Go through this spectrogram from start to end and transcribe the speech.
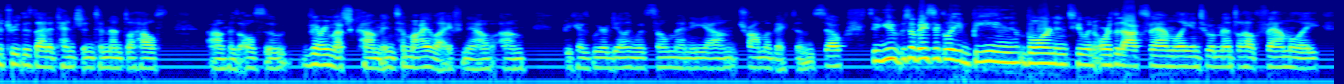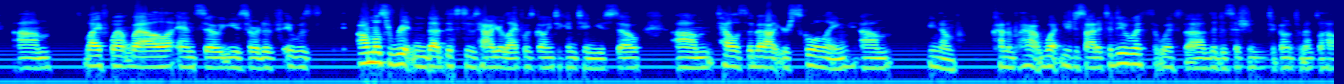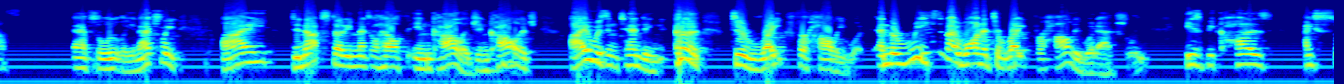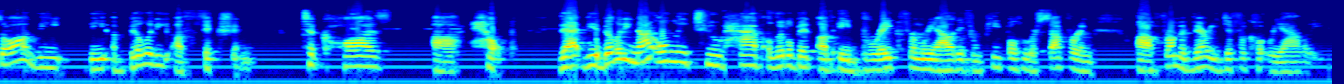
the truth is that attention to mental health um, has also very much come into my life now. Because we are dealing with so many um, trauma victims. So, so you, so basically, being born into an Orthodox family, into a mental health family, um, life went well, and so you sort of, it was almost written that this is how your life was going to continue. So, um, tell us about your schooling. Um, you know, kind of how, what you decided to do with with uh, the decision to go into mental health. Absolutely, and actually, I did not study mental health in college. In college. I was intending to write for Hollywood. And the reason I wanted to write for Hollywood actually is because I saw the the ability of fiction to cause uh, help. That the ability not only to have a little bit of a break from reality from people who are suffering uh, from a very difficult reality,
